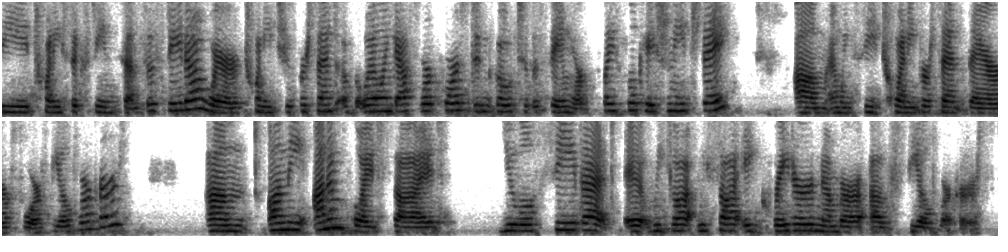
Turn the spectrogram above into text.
the 2016 census data, where 22% of the oil and gas workforce didn't go to the same workplace location each day. Um, and we see 20% there for field workers. Um, on the unemployed side, you will see that it, we got we saw a greater number of field workers,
